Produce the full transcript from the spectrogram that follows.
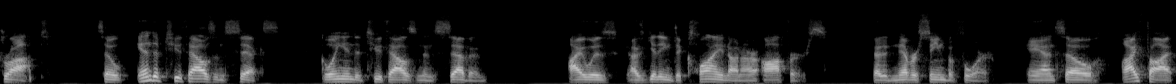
dropped. So end of 2006, going into 2007, I was I was getting declined on our offers that I'd never seen before, and so I thought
